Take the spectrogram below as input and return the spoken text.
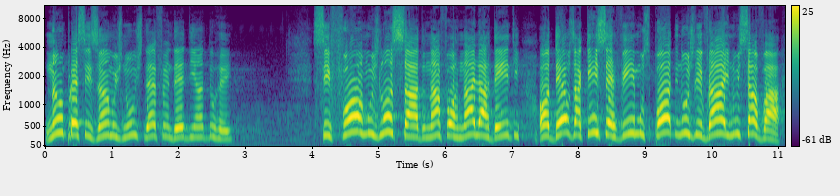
não precisamos nos defender diante do rei. Se formos lançados na fornalha ardente, ó Deus a quem servimos, pode nos livrar e nos salvar.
